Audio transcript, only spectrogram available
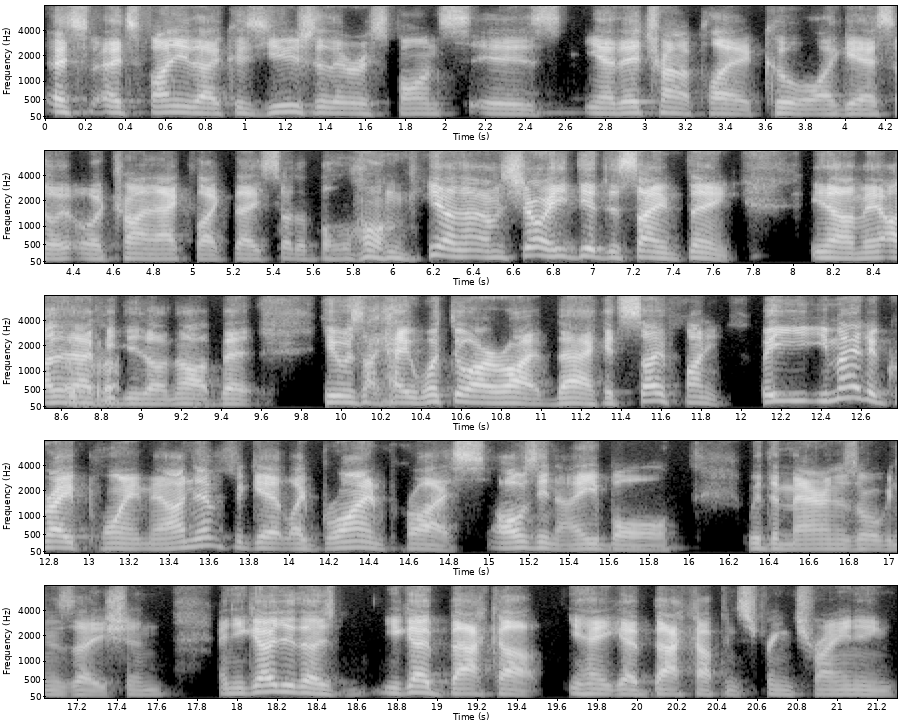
It's it's funny though because usually the response is you know they're trying to play it cool I guess or, or try and act like they sort of belong. You know I'm sure he did the same thing. You know I mean I don't know if he did or not, but he was like, hey, what do I write back? It's so funny. But you, you made a great point, man. I never forget like Bryan Price. I was in A ball with the Mariners organization, and you go to those, you go back up. You know you go back up in spring training,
